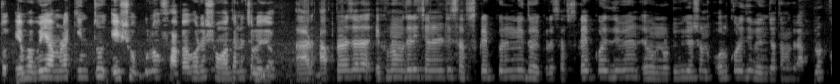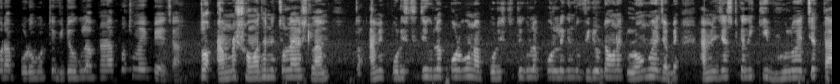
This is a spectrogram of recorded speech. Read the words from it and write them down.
তো এভাবেই আমরা কিন্তু এই সবগুলো ফাঁকা ঘরে সমাধানে চলে যাব। আর আপনারা যারা এখনও আমাদের এই চ্যানেলটি সাবস্ক্রাইব করেননি দয়া করে সাবস্ক্রাইব করে দিবেন এবং নোটিফিকেশন অল করে দিবেন যাতে আমাদের আপলোড করা পরবর্তী ভিডিওগুলো আপনারা প্রথমেই পেয়ে যান। তো আমরা সমাধানে চলে আসলাম। তো আমি পরিস্থিতিগুলো পড়ব না, পরিস্থিতিগুলো পড়লে কিন্তু ভিডিওটা অনেক লং হয়ে যাবে। আমি জাস্ট খালি কি ভুল হয়েছে তা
